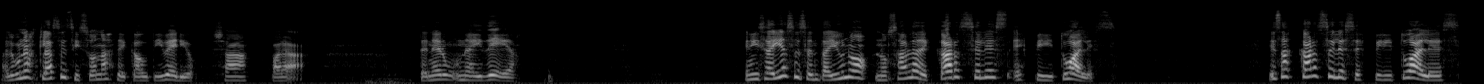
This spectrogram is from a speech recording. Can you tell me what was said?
algunas clases y zonas de cautiverio, ya para tener una idea. En Isaías 61 nos habla de cárceles espirituales. Esas cárceles espirituales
